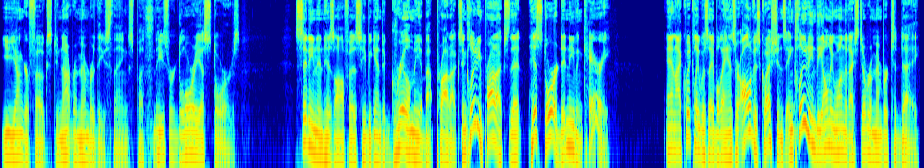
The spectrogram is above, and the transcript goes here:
you younger folks do not remember these things, but these were glorious stores. Sitting in his office, he began to grill me about products, including products that his store didn't even carry. And I quickly was able to answer all of his questions, including the only one that I still remember today.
